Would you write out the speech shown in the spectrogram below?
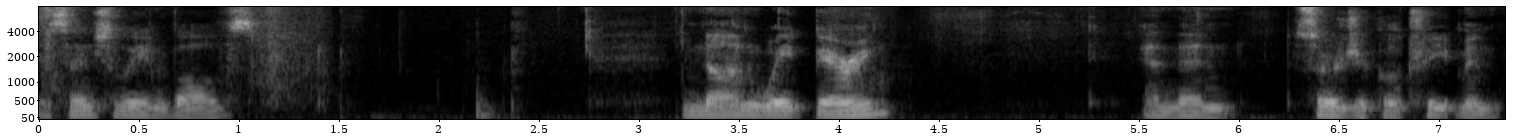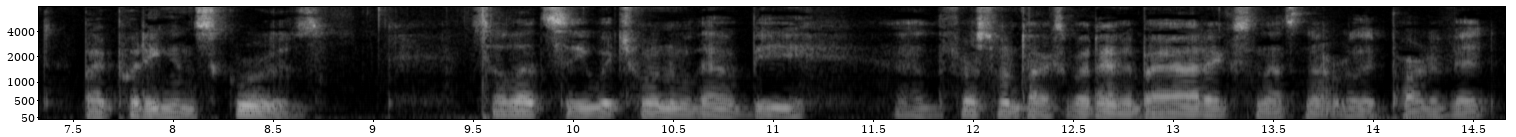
essentially involves non weight bearing and then surgical treatment by putting in screws. So let's see which one that would be uh, the first one talks about antibiotics, and that's not really part of it.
